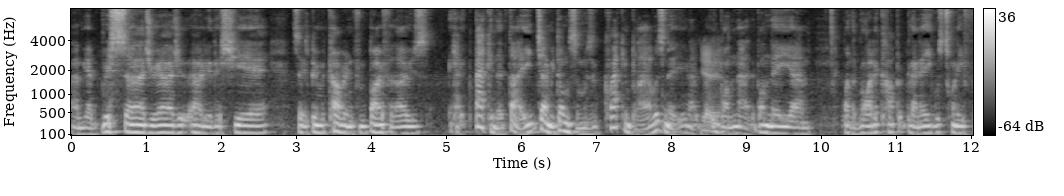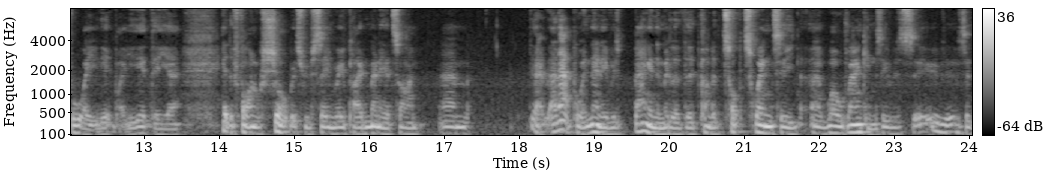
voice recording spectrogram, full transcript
Um, he had wrist surgery earlier, earlier this year, so he's been recovering from both of those. Okay, back in the day, Jamie Donaldson was a cracking player, wasn't he? You know, Yeah, he yeah. won that, won the um, won the Ryder Cup at Gleneagles 2040. He hit, he hit the uh, hit the final shot, which we've seen replayed many a time. Um, at that point, then he was bang in the middle of the kind of top twenty uh, world rankings. He was he was a,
